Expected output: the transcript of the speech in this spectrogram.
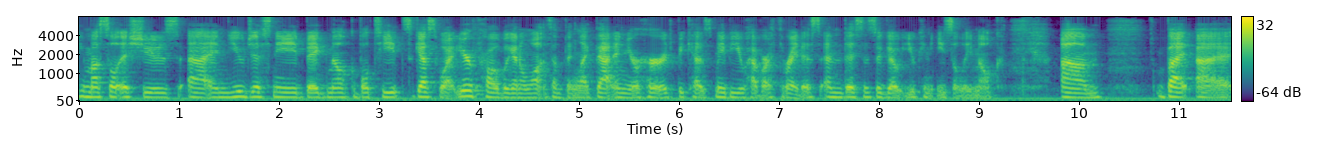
muscle issues, uh, and you just need big milkable teats, guess what? You're probably going to want something like that in your herd because maybe you have arthritis and this is a goat you can easily milk. Um, but uh,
